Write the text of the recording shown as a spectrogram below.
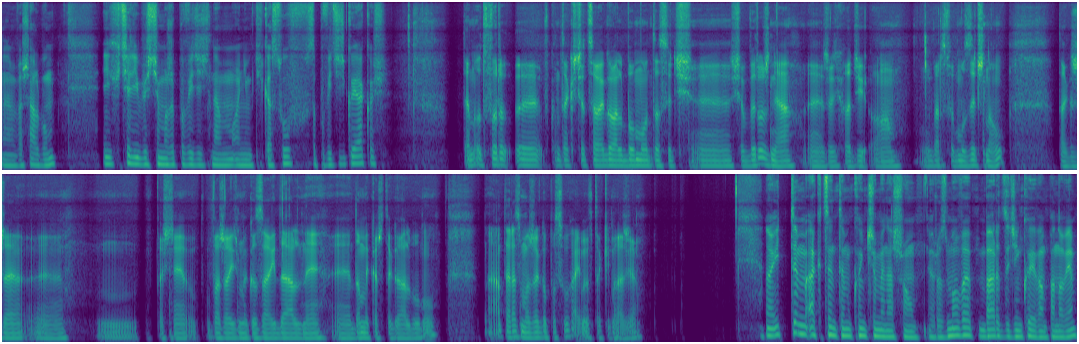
e, wasz album. I chcielibyście może powiedzieć nam o nim kilka słów, zapowiedzieć go jakoś? Ten utwór y, w kontekście całego albumu dosyć y, się wyróżnia, y, jeżeli chodzi o warstwę muzyczną. Także mm, właśnie uważaliśmy go za idealny domykacz tego albumu. No, a teraz może go posłuchajmy w takim razie. No i tym akcentem kończymy naszą rozmowę. Bardzo dziękuję Wam, panowie,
